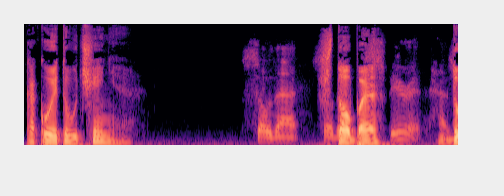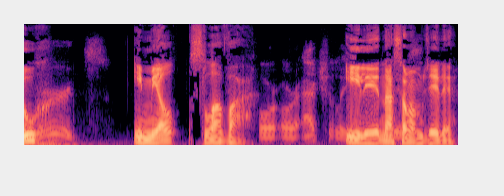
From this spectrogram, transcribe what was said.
какое-то учение, чтобы Дух имел слова. Или на самом деле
